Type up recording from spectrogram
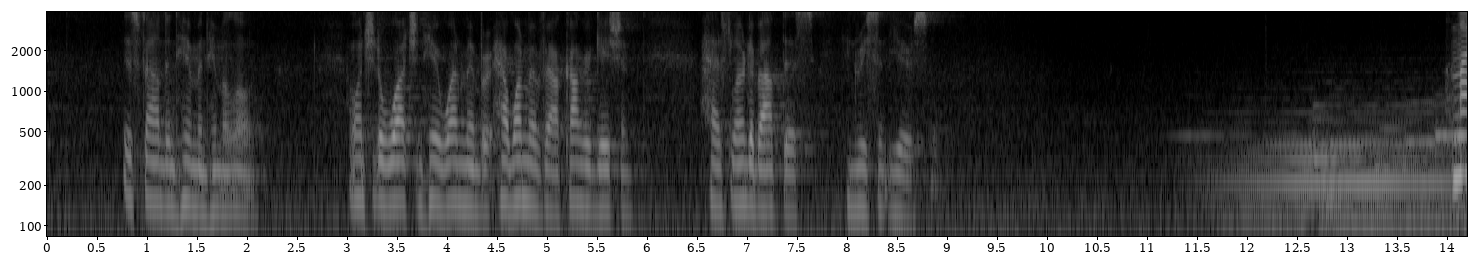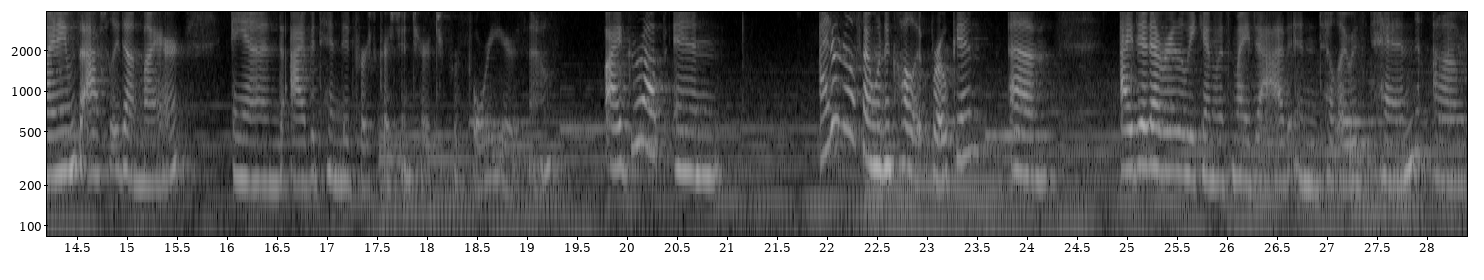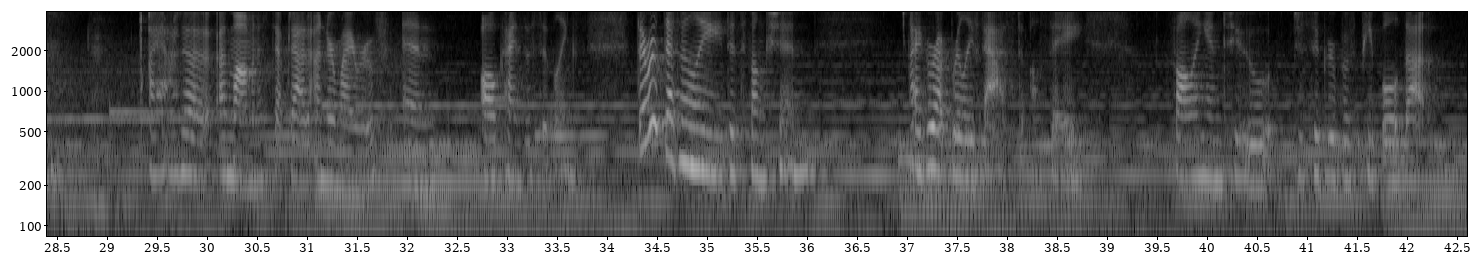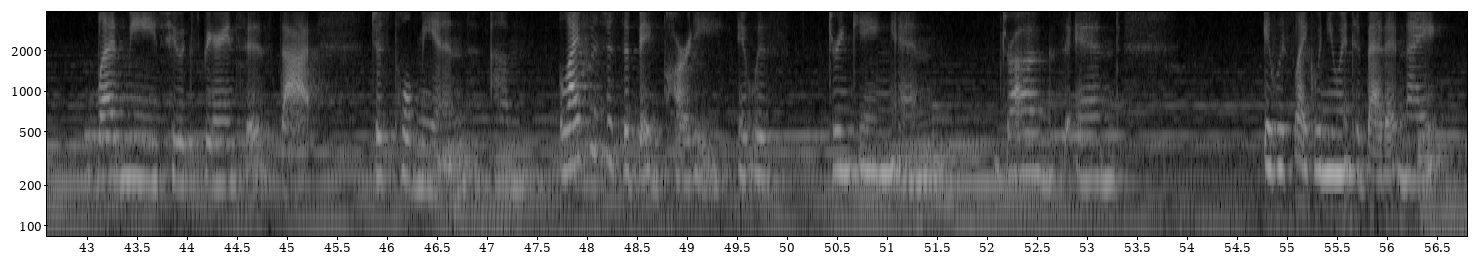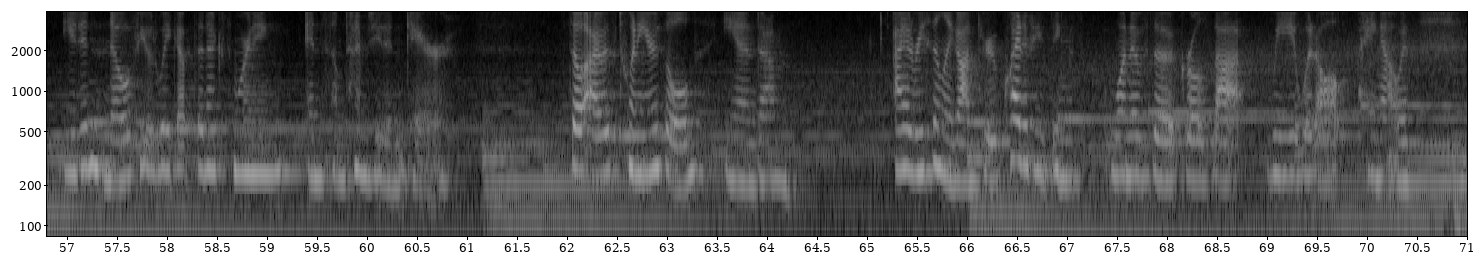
is found in Him and Him alone. I want you to watch and hear one member, how one member of our congregation has learned about this in recent years. My name is Ashley Dunmeyer, and I've attended First Christian Church for four years now. I grew up in, I don't know if I want to call it broken. Um, I did every other weekend with my dad until I was 10. Um, I had a, a mom and a stepdad under my roof, and all kinds of siblings. There was definitely dysfunction. I grew up really fast, I'll say, falling into just a group of people that led me to experiences that just pulled me in. Um, life was just a big party. It was drinking and drugs, and it was like when you went to bed at night, you didn't know if you would wake up the next morning, and sometimes you didn't care. So I was 20 years old, and um, I had recently gone through quite a few things. One of the girls that we would all hang out with,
